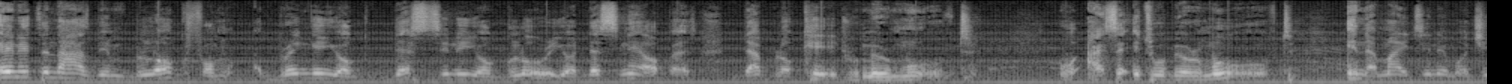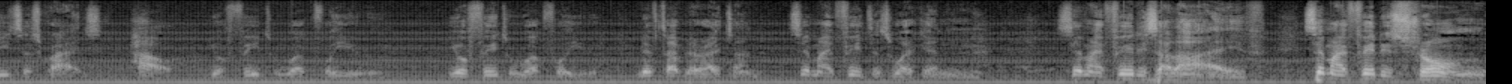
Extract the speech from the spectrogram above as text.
Anything that has been blocked from bringing your destiny, your glory, your destiny helpers, that blockade will be removed. I say it will be removed in the mighty name of Jesus Christ. How? Your faith will work for you. Your faith will work for you. Lift up your right hand. Say, My faith is working. Say, My faith is alive. Say, My faith is strong.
